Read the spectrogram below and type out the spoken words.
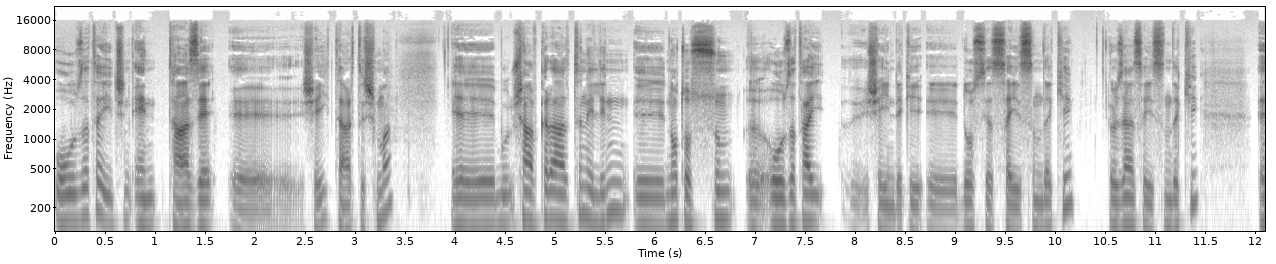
Oğuz Atay için en taze e, şey tartışma e, bu Şavkar Altınel'in e, Notos'un e, Oğuz Atay e, şeyindeki e, dosya sayısındaki özel sayısındaki e,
